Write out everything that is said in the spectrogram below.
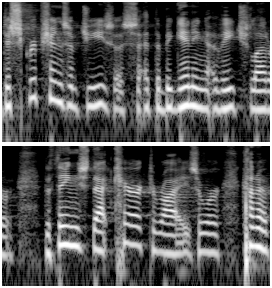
descriptions of Jesus at the beginning of each letter, the things that characterize or kind of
